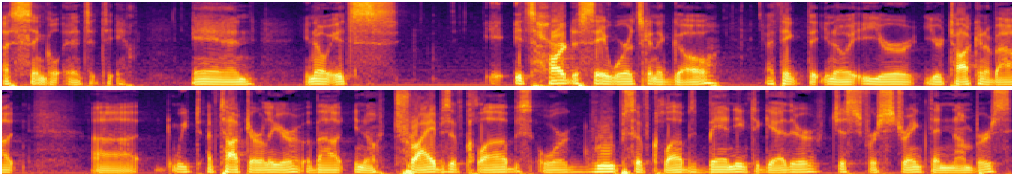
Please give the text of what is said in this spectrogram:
a single entity. And you know, it's it's hard to say where it's going to go. I think that you know you're you're talking about. Uh, we I've talked earlier about you know tribes of clubs or groups of clubs banding together just for strength and numbers,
